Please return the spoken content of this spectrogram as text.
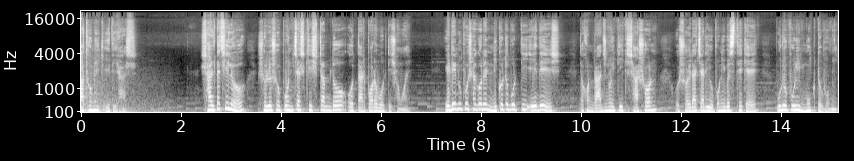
প্রাথমিক ইতিহাস। সালটা ছিল ষোলোশো পঞ্চাশ খ্রিস্টাব্দ ও তার পরবর্তী সময়। এডেন উপসাগরের নিকটবর্তী এ দেশ তখন রাজনৈতিক শাসন ও স্বৈরাচারী উপনিবেশ থেকে পুরোপুরি মুক্ত ভূমি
